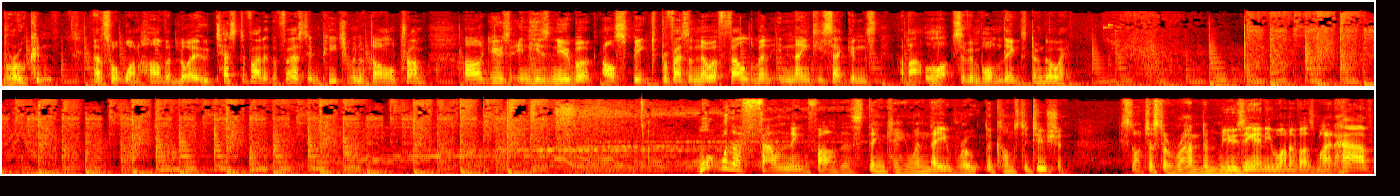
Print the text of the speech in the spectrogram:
broken? That's what one Harvard lawyer who testified at the first impeachment of Donald Trump argues in his new book. I'll speak to Professor Noah Feldman in 90 seconds about lots of important things. Don't go away. What were the founding fathers thinking when they wrote the Constitution? It's not just a random musing any one of us might have.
